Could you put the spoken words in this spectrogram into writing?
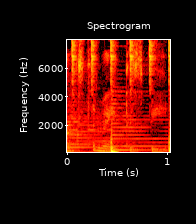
Marks to make this beat.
